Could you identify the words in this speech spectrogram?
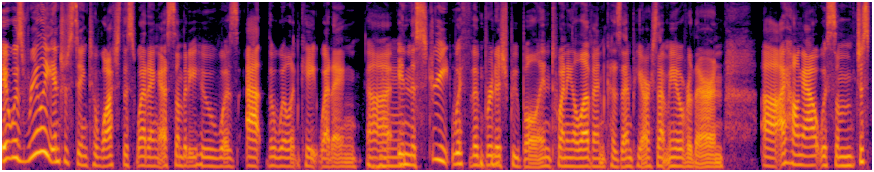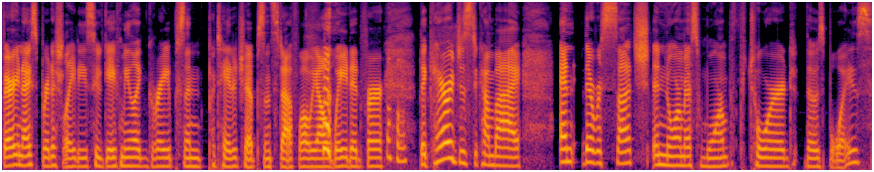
It was really interesting to watch this wedding as somebody who was at the Will and Kate wedding uh, in the street with the British people in 2011 because NPR sent me over there and uh, I hung out with some just very nice British ladies who gave me like grapes and potato chips and stuff while we all waited for the carriages to come by. And there was such enormous warmth toward those boys,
